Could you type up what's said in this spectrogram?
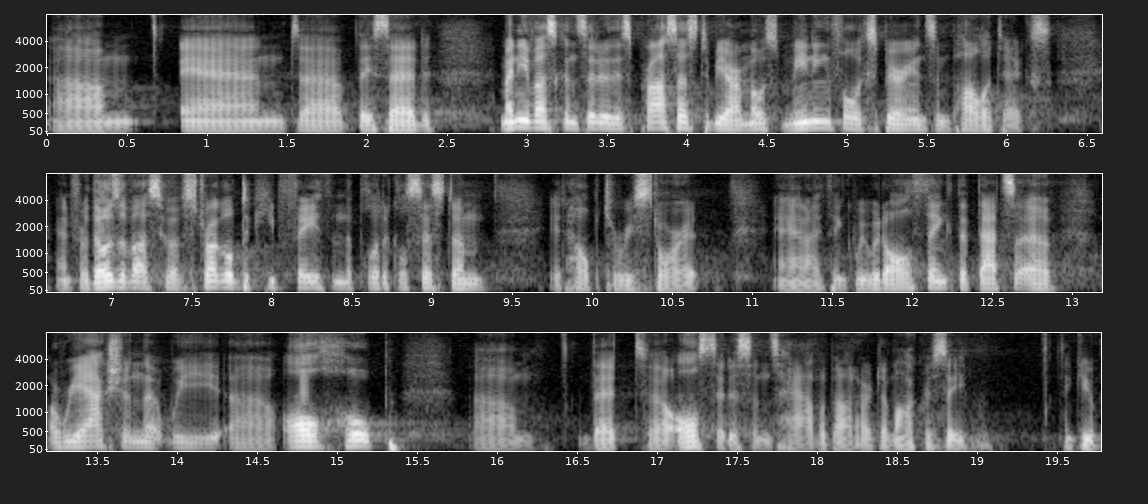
Um, and uh, they said, many of us consider this process to be our most meaningful experience in politics. And for those of us who have struggled to keep faith in the political system, it helped to restore it. And I think we would all think that that's a, a reaction that we uh, all hope um, that uh, all citizens have about our democracy. Thank you.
